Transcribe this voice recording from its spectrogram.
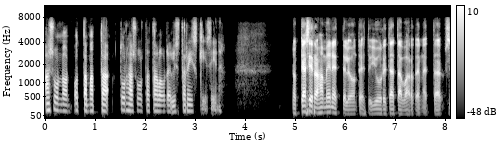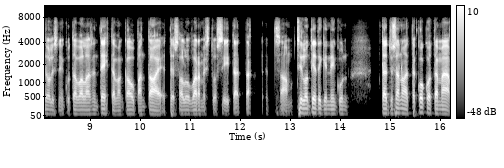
asunnon ottamatta turhaa suurta taloudellista riskiä siinä? No käsirahamenettely on tehty juuri tätä varten, että se olisi niin kuin tavallaan sen tehtävän kaupan tai, että jos haluaa varmistua siitä, että, että saa. Mutta silloin tietenkin niin kuin, täytyy sanoa, että koko tämä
